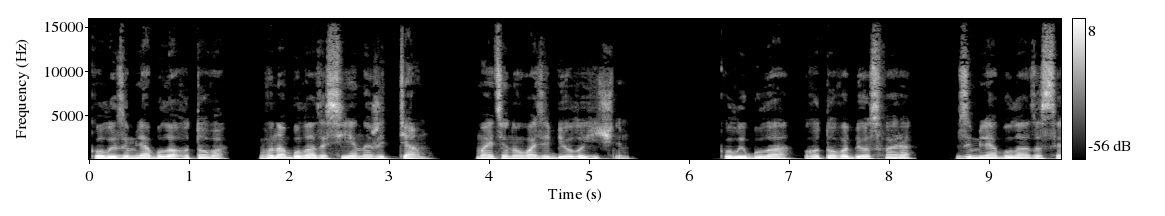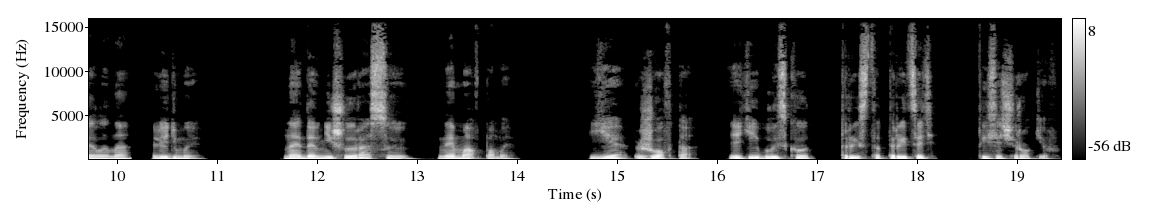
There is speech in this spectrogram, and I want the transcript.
Коли Земля була готова, вона була засіяна життям, мається на увазі біологічним. Коли була готова біосфера, Земля була заселена людьми. Найдавнішою расою не мавпами є жовта, якій близько 330 тисяч років.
